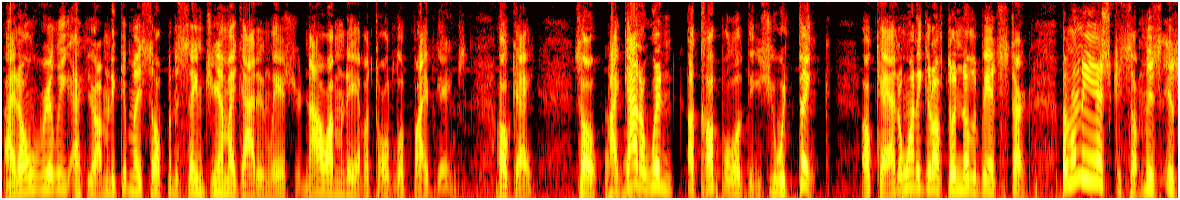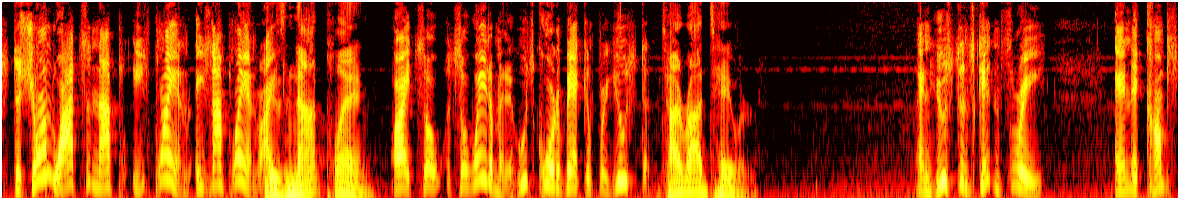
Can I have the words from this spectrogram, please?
I don't really. I'm going to get myself in the same jam I got in last year. Now I'm going to have a total of five games. Okay, so oh, I, got to win a couple of these. You would think. Okay, I don't want to get off to another bad start. But let me ask you something: Is, is Deshaun Watson not? He's playing. He's not playing, right? He's not playing. All right. So so wait a minute. Who's quarterbacking for Houston? Tyrod Taylor. and Houston's getting three, and it comes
